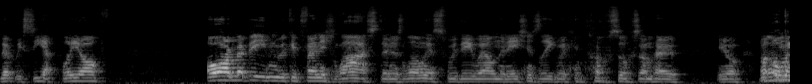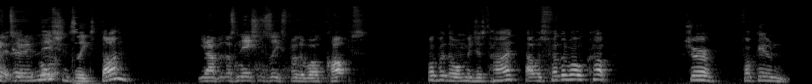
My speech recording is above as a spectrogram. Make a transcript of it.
that we see a playoff. Or maybe even we could finish last, and as long as we do well in the Nations League, we can also somehow, you know. But No, only but two. the Nations League's done. Yeah, but there's Nations Leagues for the World Cups. What about the one we just had? That was for the World Cup. Sure, fucking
